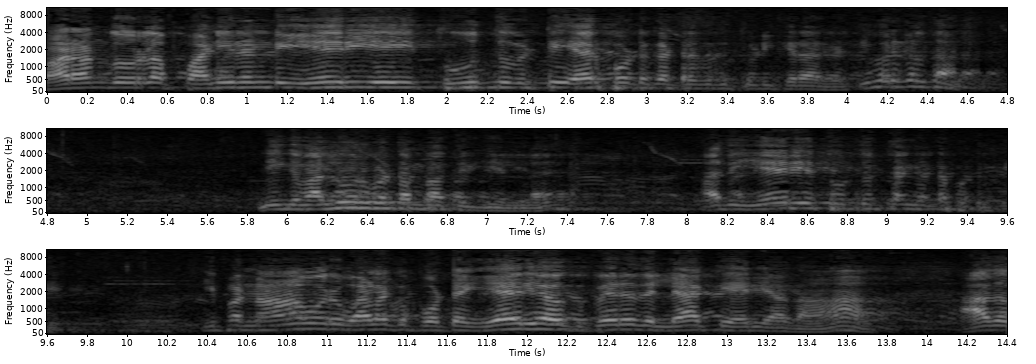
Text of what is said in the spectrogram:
பரந்தூர்ல பனிரெண்டு ஏரியை தூத்து விட்டு ஏர்போர்ட் கட்டுறதுக்கு துடிக்கிறார்கள். இவர்கள் தான் நீங்க வல்லூர் வட்டம் பார்த்திருக்கீங்கல்ல அது ஏரியை தூத்து தான் கட்டப்பட்டிருக்கு. இப்ப நான் ஒரு வழக்கு போட்டேன். ஏரியாவுக்கு பேர் அது லேக் ஏரியா தான். அதை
